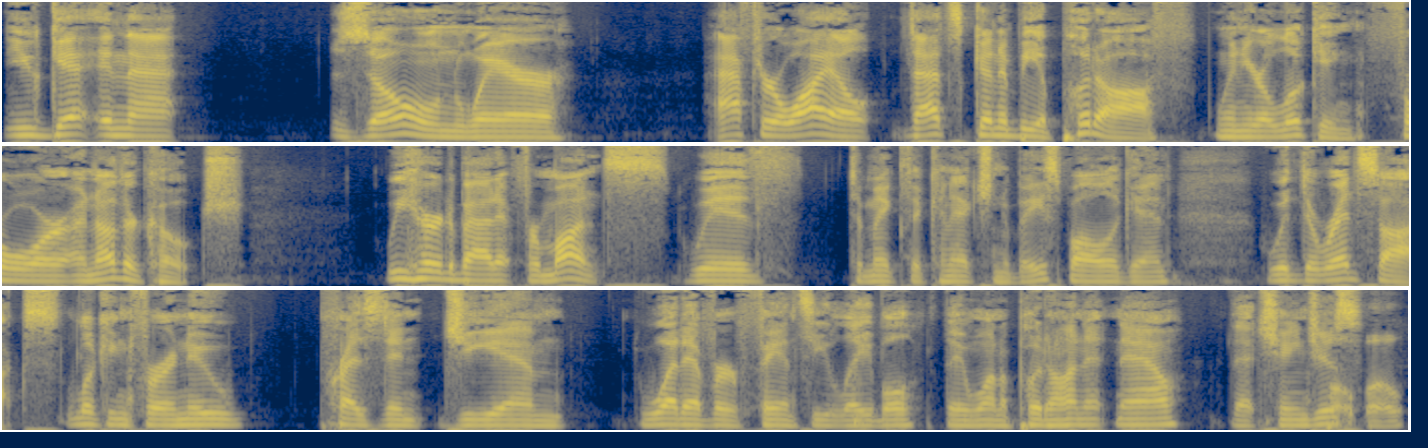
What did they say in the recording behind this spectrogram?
you get in that zone where after a while, that's going to be a put off when you're looking for another coach. We heard about it for months with, to make the connection to baseball again, with the Red Sox looking for a new president, GM, whatever fancy label they want to put on it now. That changes. Bobo.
